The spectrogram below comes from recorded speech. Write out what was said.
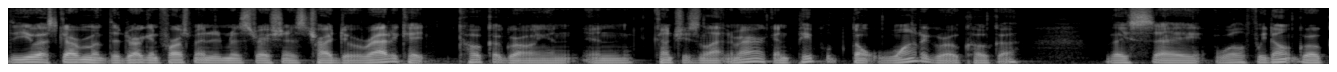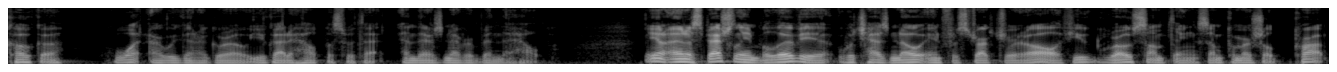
the U.S. government, the Drug Enforcement Administration, has tried to eradicate coca growing in, in countries in Latin America, and people don't want to grow coca they say, well, if we don't grow coca, what are we going to grow? You've got to help us with that. And there's never been the help. You know, and especially in Bolivia, which has no infrastructure at all, if you grow something, some commercial crop,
